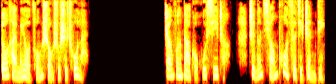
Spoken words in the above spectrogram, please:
都还没有从手术室出来，张峰大口呼吸着，只能强迫自己镇定。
